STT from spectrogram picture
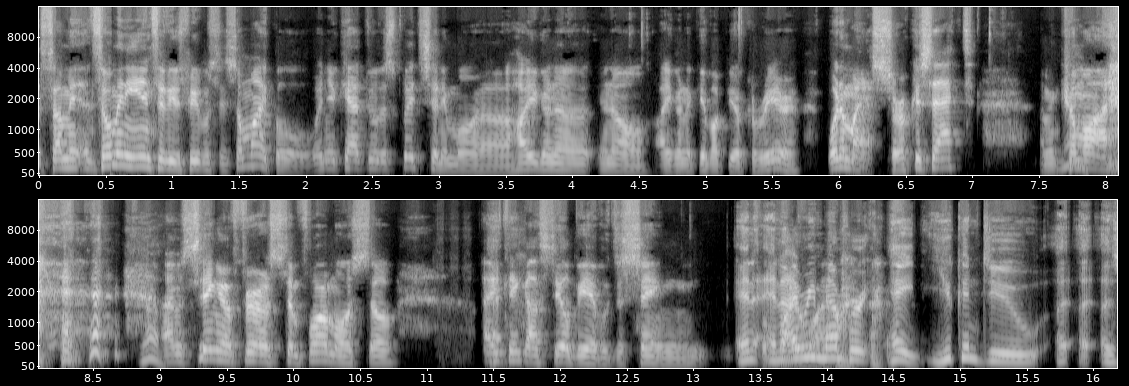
Some in so many interviews, people say, "So Michael, when you can't do the splits anymore, uh, how are you gonna, you know, are you gonna give up your career? What am I, a circus act? I mean, come on. I'm a singer first and foremost, so I think I'll still be able to sing. and and I remember, hey, you can do a, a-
